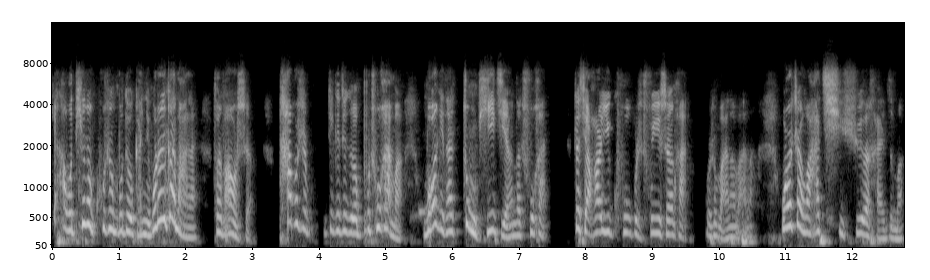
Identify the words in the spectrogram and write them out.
呀，我听着哭声不对，我赶紧我说你干嘛呢？他说王老师。他不是这个这个不出汗吗？我给他重提脊让他出汗。这小孩一哭不是出一身汗。我说完了完了。我说这娃气虚的孩子嘛，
